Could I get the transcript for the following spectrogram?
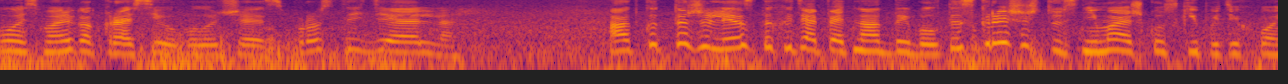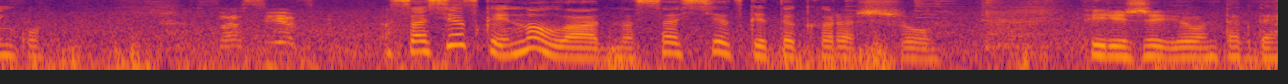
Ой, смотри, как красиво получается. Просто идеально. А откуда ты железо ты хоть опять надыбал? Ты с крыши, что ли, снимаешь куски потихоньку? Соседский. Соседской? Ну ладно, соседской так хорошо. Переживем тогда.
